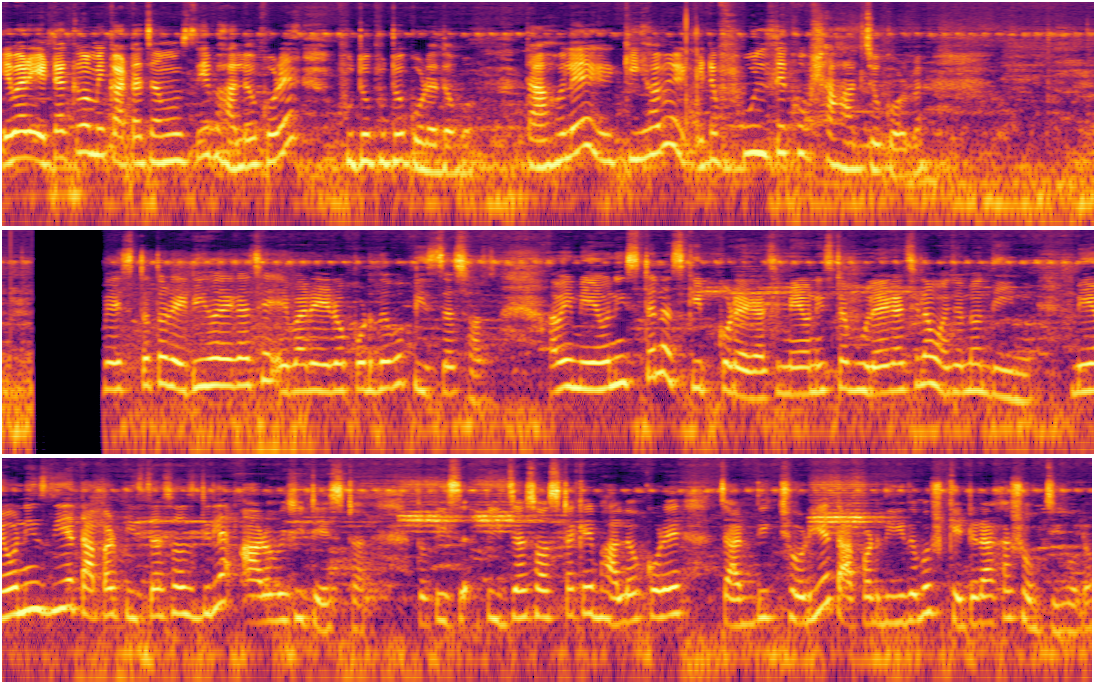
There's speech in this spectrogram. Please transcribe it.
এবার এটাকেও আমি কাঁটা চামচ দিয়ে ভালো করে ফুটো ফুটো করে দেবো। তাহলে কি হবে? এটা ফুলতে খুব সাহায্য করবে। বেসটা তো রেডি হয়ে গেছে, এবারে এর ওপর দেবো পিৎজা সস আমি মেয়োনিজটা না স্কিপ করে গেছি মেয়োনিজটা ভুলে গেছিলাম, ওই জন্য দিইনি। মেয়োনিজ দিয়ে তারপর পিৎজা সস দিলে আরও বেশি টেস্ট হয়। তো পিৎজা সসটাকে ভালো করে চারদিক ছড়িয়ে তারপর দিয়ে দেবো কেটে রাখা সবজিগুলো।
